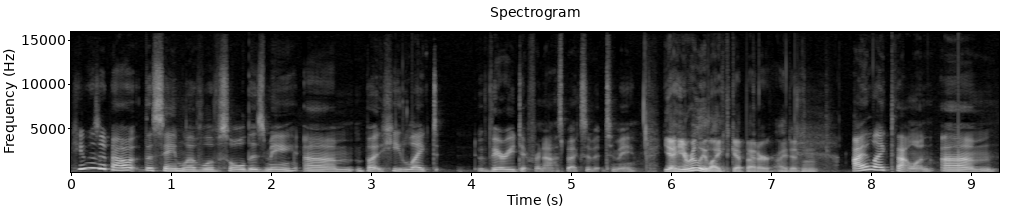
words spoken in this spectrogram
He was about the same level of sold as me, um, but he liked very different aspects of it to me. Yeah. He really liked Get Better. I didn't. I liked that one. Um,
